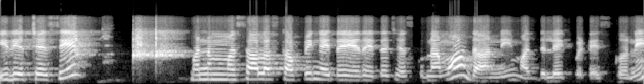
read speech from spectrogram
ఇది వచ్చేసి మనం మసాలా స్టఫింగ్ అయితే ఏదైతే చేసుకున్నామో దాన్ని మధ్యలోకి పెట్టేసుకొని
